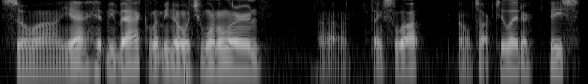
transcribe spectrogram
So uh, yeah hit me back. Let me know what you want to learn. Uh, thanks a lot I'll talk to you later. Peace.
